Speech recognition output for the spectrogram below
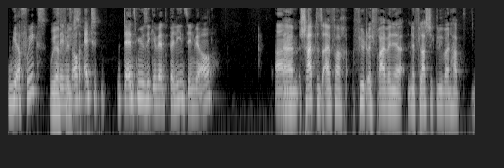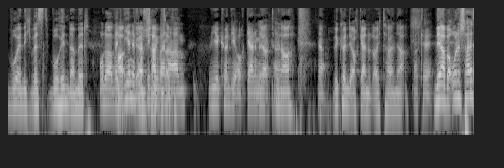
We Are Freaks. We Are sehen wir es auch. At Dance Music Events Berlin sehen wir auch. Ähm, Ähm, schreibt uns einfach, fühlt euch frei, wenn ihr eine Flasche Glühwein habt, wo ihr nicht wisst, wohin damit. oder wenn wir eine ähm, Flasche Glühwein haben, wir können die auch gerne mit Ja, euch teilen. genau. Ja, Wir können die auch gerne mit euch teilen, ja. okay. Nee, aber ohne Scheiß,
